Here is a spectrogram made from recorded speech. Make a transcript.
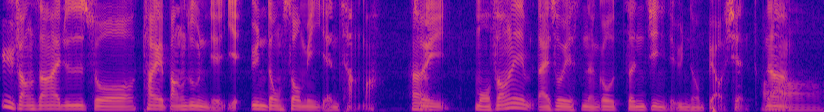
预防伤害就是说它可以帮助你的延运动寿命延长嘛，所以某方面来说也是能够增进你的运动表现。那哦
